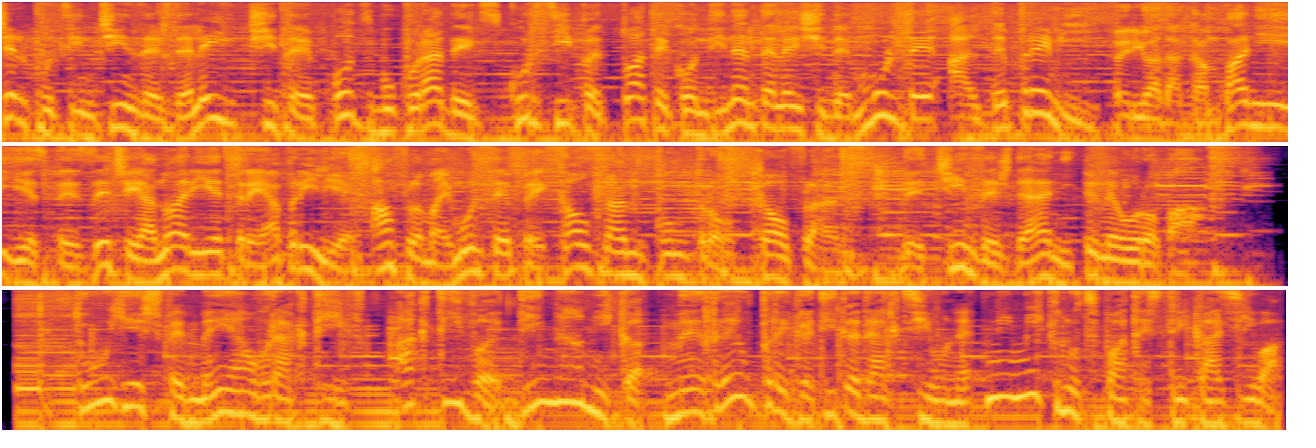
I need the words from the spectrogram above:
cel puțin 50 de lei și te poți bucura de excursii pe toate continentele și de multe alte premii. Perioada campaniei este 10 ianuarie-3 aprilie. Află mai multe pe kaufland.ro. Kaufland. De 50 de ani în Europa. Tu ești femeia Uractiv. Activă, dinamică, mereu pregătită de acțiune. Nimic nu-ți poate strica ziua,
